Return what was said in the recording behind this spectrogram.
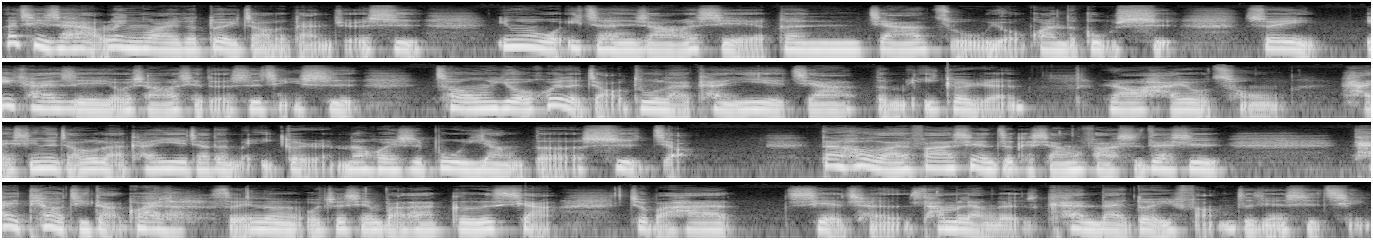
那其实还有另外一个对照的感觉，是因为我一直很想要写跟家族有关的故事，所以。一开始也有想要写的事情是从有会的角度来看叶家的每一个人，然后还有从海星的角度来看叶家的每一个人，那会是不一样的视角。但后来发现这个想法实在是太跳级打怪了，所以呢，我就先把它搁下，就把它写成他们两个看待对方这件事情。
